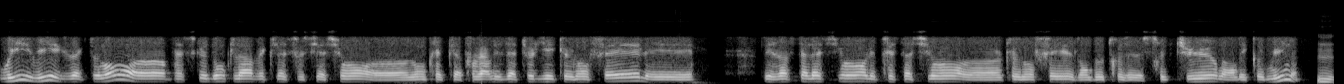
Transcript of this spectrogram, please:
Oui, oui, exactement, euh, parce que donc là, avec l'association, euh, donc avec- à travers les ateliers que l'on fait, les les installations, les prestations euh, que l'on fait dans d'autres structures, dans des communes, Hmm.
